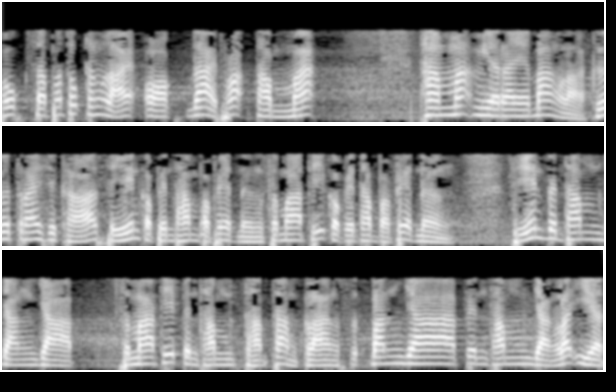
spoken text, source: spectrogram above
ทุกสรรพทุกทั้งหลายออกได้ เพราะธรรมะ ธรรมะมีอะไรบ้างล่ะ คือไตรสิกขาศีลก็เป็นธรรมประเภทหนึ่ง สมาธิก็เป็นธรรมประเภทหนึ่ง ศีลเป็นธรรมอย่างหยาบสมาธิเป็นธรรมท่ามกลาง ปัญญาเป็นธรรมอย่างละเอียด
